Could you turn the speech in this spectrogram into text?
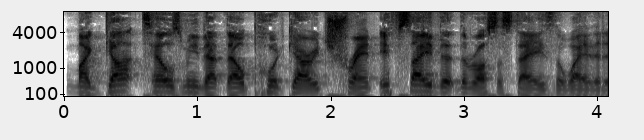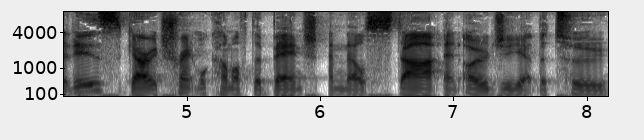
My gut tells me that they'll put Gary Trent, if say that the roster stays the way that it is, Gary Trent will come off the bench and they'll start an OG at the two,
